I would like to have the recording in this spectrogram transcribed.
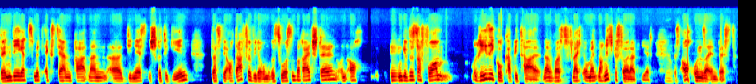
wenn wir jetzt mit externen Partnern äh, die nächsten Schritte gehen, dass wir auch dafür wiederum Ressourcen bereitstellen und auch in gewisser Form Risikokapital, ne, was vielleicht im Moment noch nicht gefördert wird, ja. ist auch unser Invest.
